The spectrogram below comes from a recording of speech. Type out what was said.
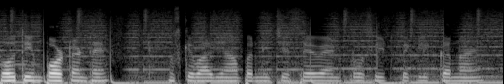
बहुत ही इम्पोर्टेंट है। उसके बाद यहाँ पर नीचे सेव एंड प्रोसीड पे क्लिक करना है।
